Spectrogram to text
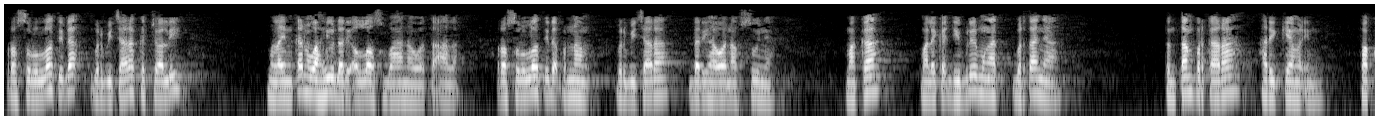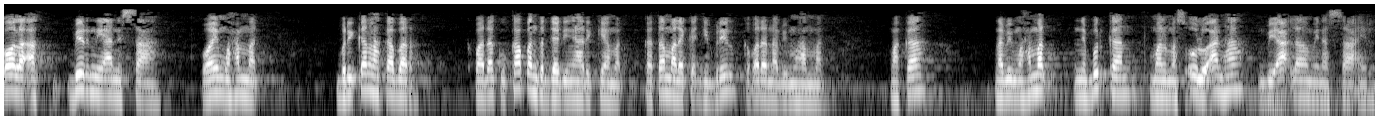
Rasulullah tidak berbicara kecuali melainkan wahyu dari Allah Subhanahu wa taala. Rasulullah tidak pernah berbicara dari hawa nafsunya. Maka malaikat Jibril bertanya tentang perkara hari kiamat ini. Faqala akbirni anis Wahai Muhammad, berikanlah kabar kepadaku kapan terjadinya hari kiamat. Kata malaikat Jibril kepada Nabi Muhammad. Maka Nabi Muhammad menyebutkan mal mas'ulu anha minas sa'il.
